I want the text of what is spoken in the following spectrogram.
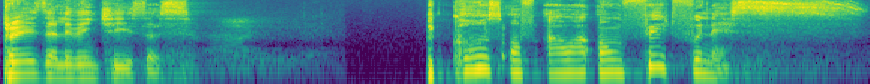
Praise the living Jesus because of our unfaithfulness.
